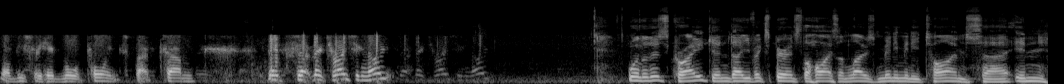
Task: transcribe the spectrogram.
obviously had more points. But um, that's uh, that's racing though. Well, it is, Craig, and uh, you've experienced the highs and lows many, many times uh, in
